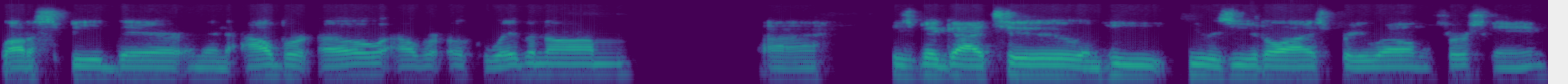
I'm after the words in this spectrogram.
a lot of speed there, and then Albert O, Albert Okwuegbunam. Uh, he's a big guy too, and he he was utilized pretty well in the first game.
